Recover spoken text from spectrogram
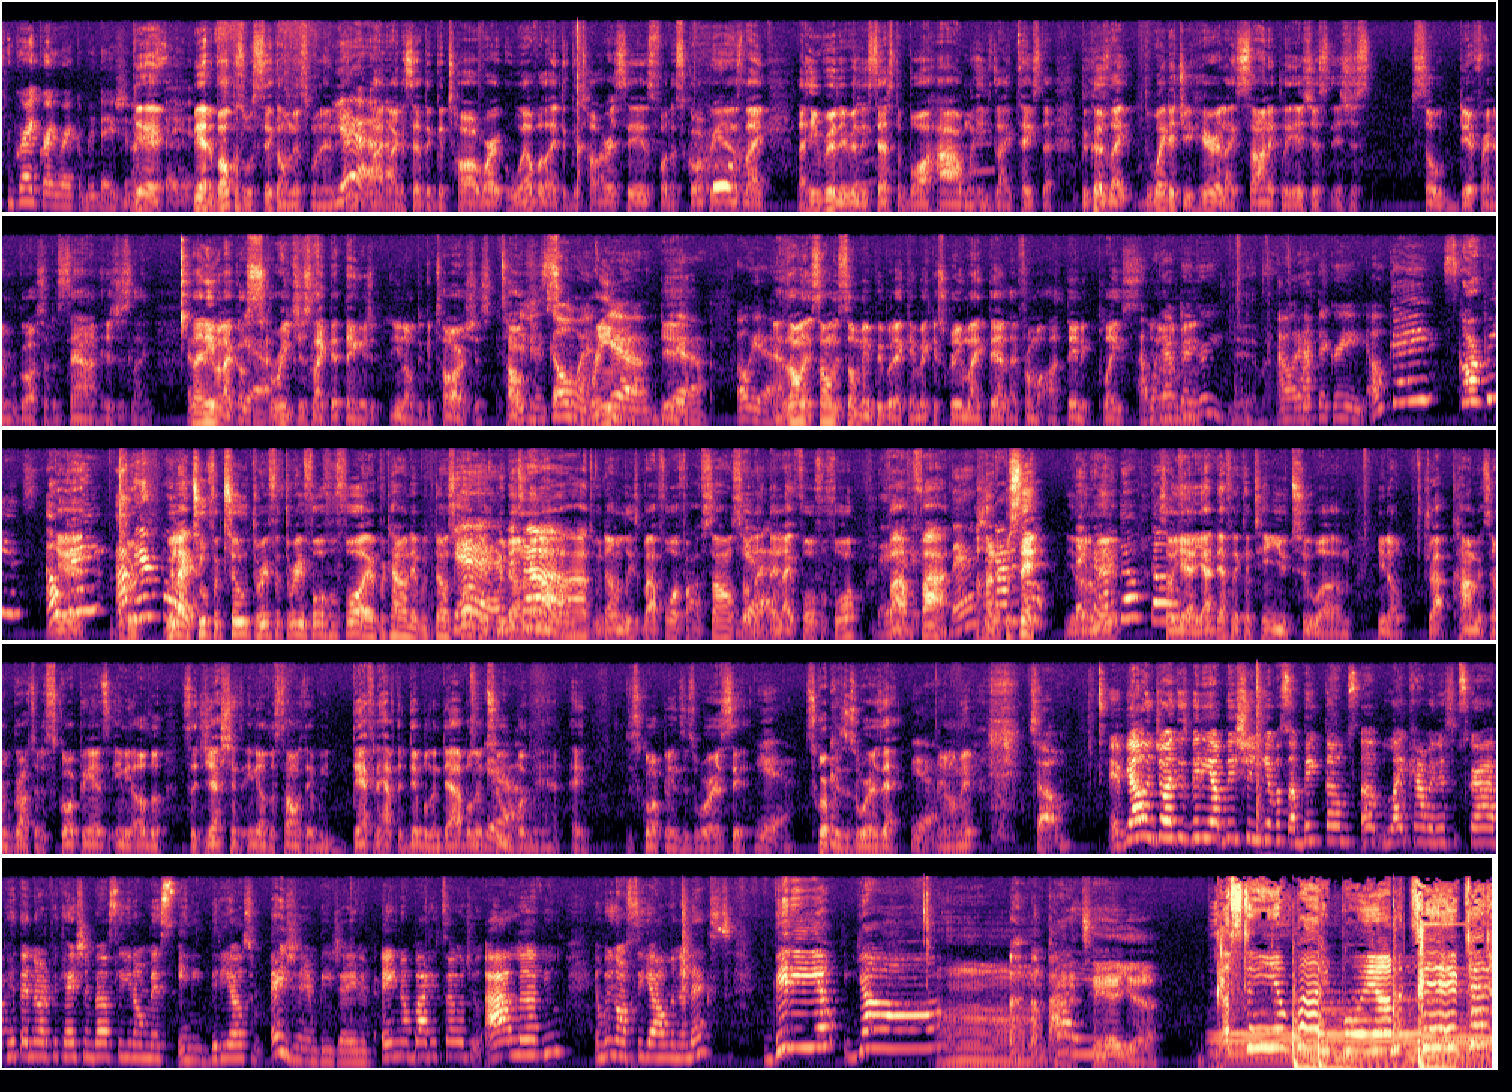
Great, great recommendation. I'm Yeah, yeah. The vocals was sick on this one, and, and like, like I said, the guitar work. Whoever like the guitarist is for the Scorpions, like like he really really sets the bar high when he like takes the because like the way that you hear it like sonically, it's just it's just so different in regards to the sound. It's just like it's not even like a Yeah. screech. It's like that thing is you know the guitar is just talking, It's just going. screaming. Yeah, yeah. Oh yeah. And it's only it's only so many people that can make it scream like that, like from an authentic place. I you would know have what to mean? agree. Yeah, man. I would have to agree. Okay, Scorpions. Okay, I'm here for we it. like two for two, three for three, four for four every time that we've done Yeah, Scorpions. we've done them in our lives. We've done at least about four or five songs. So Yeah. they, they like four for four, They five for it. five, They hundred percent. You know They what I mean? dope. So yeah, y'all definitely continue to um, you know, drop comments in regards to the Scorpions, any other suggestions, any other songs that we definitely have to dibble and dabble into. Yeah. But man, hey, the Scorpions is where it's at. Yeah. Scorpions is where it's at. Yeah. You know what I mean? So, if y'all enjoyed this video, be sure you give us a big thumbs up, like, comment, and subscribe. Hit that notification bell so you don't miss any videos from Asia and BJ. And if ain't nobody told you, I love you. And we going to see y'all in the next video, y'all. Bye. your body, boy, I'm addicted.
